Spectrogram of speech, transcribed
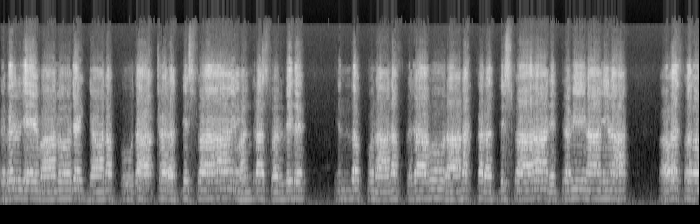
नृभिर्येमानो जज्ञानः पूतः क्षरद्विश्वानि मन्त्रस्वर्वित् इन्दः पुनानः प्रजामूरानः करद्विश्वानि द्रवीणानिनः भवस्वतो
